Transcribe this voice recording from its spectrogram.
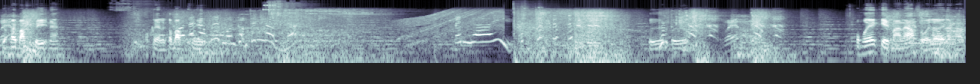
เลเดี๋ยวสค่อยบัฟฟรีนะ โอเคแล้วก็บัฟฟได้รีดังเวทมนต์ของฉันหน่อยนะ เป็นไงปื๊บปื๊บเลสโอเคเกรดมาแล้วสวยเลยนะครับ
